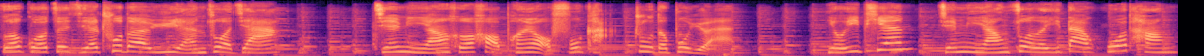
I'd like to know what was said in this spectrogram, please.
俄国最杰出的寓言作家。杰米扬和好朋友福卡住的不远。有一天，杰米羊做了一大锅汤，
